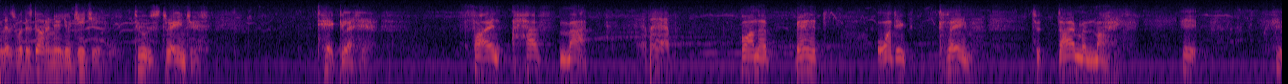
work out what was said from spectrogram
Lives with his daughter near Ujiji. Two strangers. Take letter. Find half map. A map? Bwana Bennett wanting claim to diamond mine. He, he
